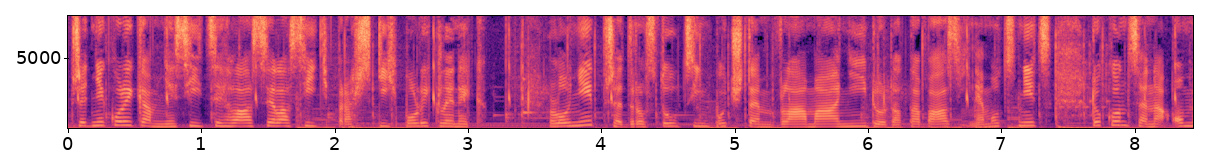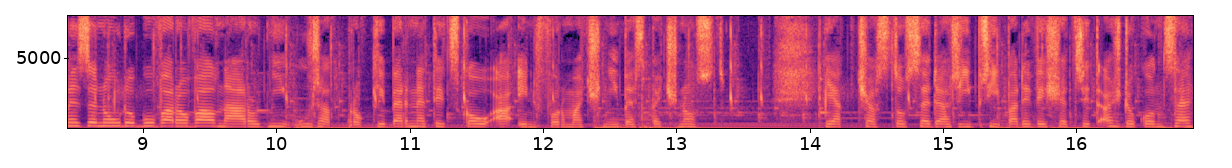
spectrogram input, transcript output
před několika měsíci hlásila síť pražských poliklinik. Loni před rostoucím počtem vlámání do databází nemocnic dokonce na omezenou dobu varoval Národní úřad pro kybernetickou a informační bezpečnost. Jak často se daří případy vyšetřit až do konce?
